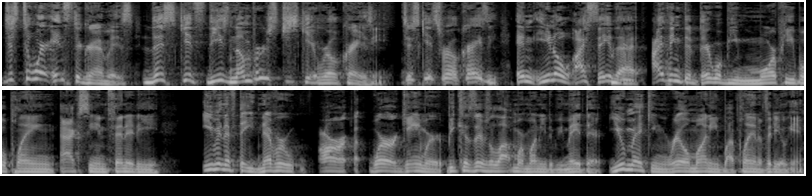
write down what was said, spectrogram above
just to where instagram is this gets these numbers just get real crazy. Just gets real crazy. And you know i say that i think that there will be more people playing axie infinity even if they never are were a gamer because there's a lot more money to be made there. You making real money by playing a video game.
